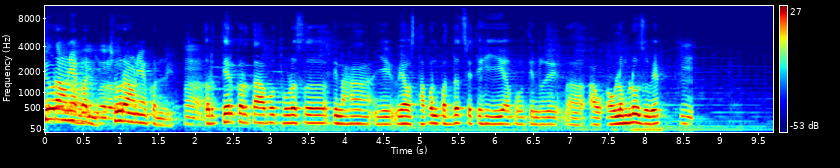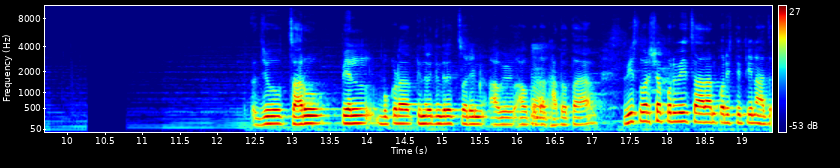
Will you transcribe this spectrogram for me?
शिवरावण्या. करणे शिवरावण्या करणे हां. तर तेर करता आपण थोडंसं तिनं हा हे व्यवस्थापन पद्धत से ते ही आपण तिने अवलंबलो जुवे. जो चारू पेल बुकडा तिंद्रे तिंद्रे चरीन आवे आवता हां. खात होता वीस वर्षापूर्वी चारान परिस्थिती आणि आज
